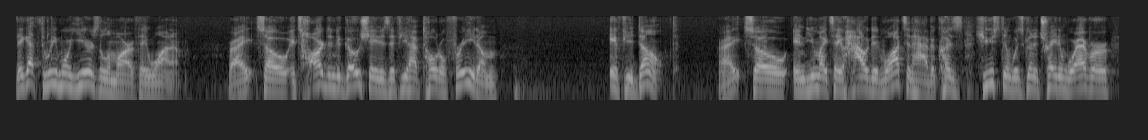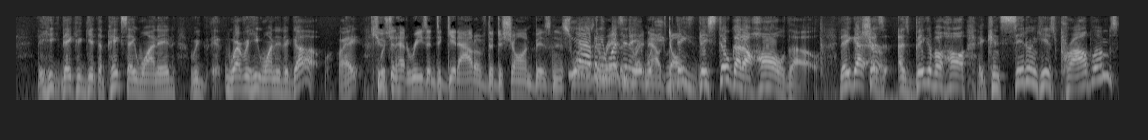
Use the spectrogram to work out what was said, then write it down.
They got three more years of Lamar if they want him, right? So it's hard to negotiate as if you have total freedom if you don't. Right. So, and you might say, how did Watson have it? Because Houston was going to trade him wherever he, they could get the picks they wanted, wherever he wanted to go. Right. Houston had reason to get out of the Deshaun business, Yeah, whereas but the it Ravens wasn't. right it- now don't. They, they still got a haul though. They got Sure. as, as big of a haul. Considering his problems,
